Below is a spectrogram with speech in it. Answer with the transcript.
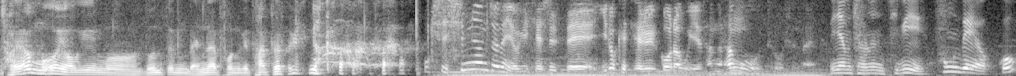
저야 뭐 여기 뭐 눈 뜨면 맨날 보는 게 담벼락이니까. 혹시 10년 전에 여기 계실 때 이렇게 될 거라고 예상을 네. 하고 들어오셨나요? 왜냐면 저는 집이 홍대였고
